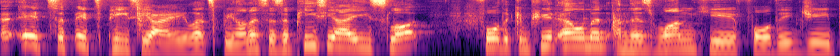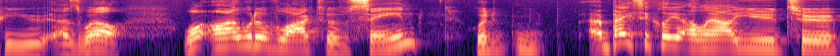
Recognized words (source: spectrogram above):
it's, it's PCIe, let's be honest. There's a PCIe slot for the compute element and there's one here for the GPU as well. What I would have liked to have seen would basically allow you to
